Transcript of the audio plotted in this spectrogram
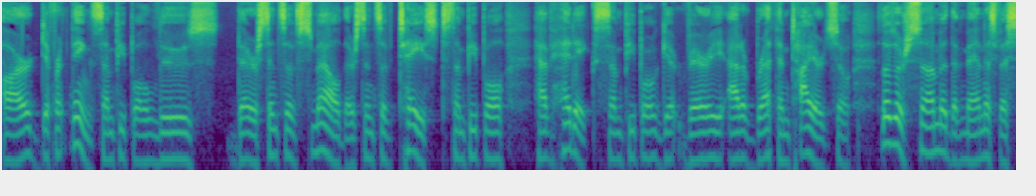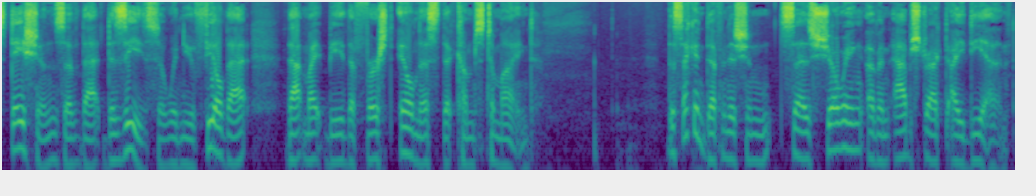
are different things. Some people lose their sense of smell, their sense of taste. Some people have headaches. Some people get very out of breath and tired. So, those are some of the manifestations of that disease. So, when you feel that, that might be the first illness that comes to mind. The second definition says showing of an abstract idea. And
